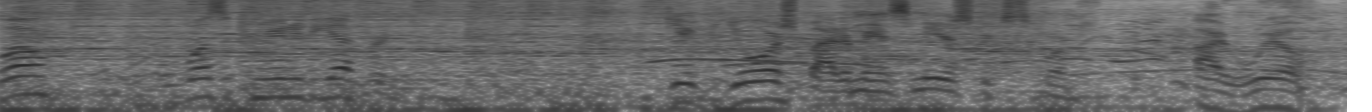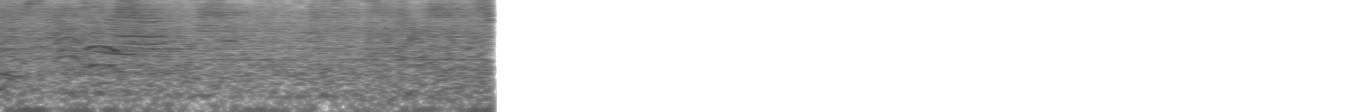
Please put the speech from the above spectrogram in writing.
Well, it was a community effort. Give your Spider-Man some ear scratches for me. I will.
